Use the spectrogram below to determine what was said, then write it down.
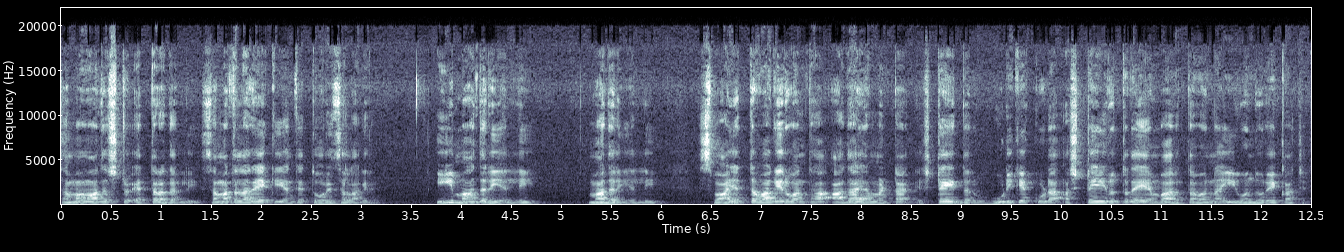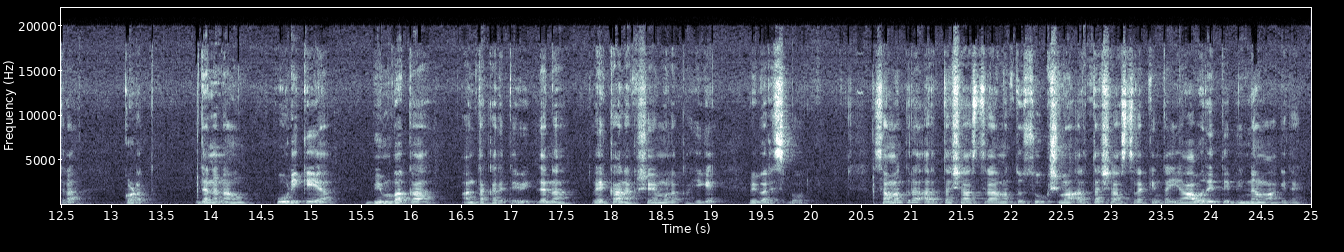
ಸಮವಾದಷ್ಟು ಎತ್ತರದಲ್ಲಿ ಸಮತಲ ರೇಖೆಯಂತೆ ತೋರಿಸಲಾಗಿದೆ. ಈ ಮಾದರಿಯಲ್ಲಿ ಮಾದರಿಯಲ್ಲಿ ಸ್ವಾಯತ್ತವಾಗಿರುವಂತಹ ಆದಾಯ ಮಟ್ಟ ಎಷ್ಟೇ ಇದ್ದರೂ ಹೂಡಿಕೆ ಕೂಡ ಅಷ್ಟೇ ಇರುತ್ತದೆ ಎಂಬ ಅರ್ಥವನ್ನು ಈ ಒಂದು ರೇಖಾಚಿತ್ರ ಕೊಡುತ್ತೆ. ಇದನ್ನು ನಾವು ಹೂಡಿಕೆಯ ಬಿಂಬಕ ಅಂತ ಕರಿತೀವಿ. ಇದನ್ನು ರೇಖಾನಕ್ಷೆಯ ಮೂಲಕ ಹೀಗೆ ವಿವರಿಸಬಹುದು. ಸಮಗ್ರ ಅರ್ಥಶಾಸ್ತ್ರ ಮತ್ತು ಸೂಕ್ಷ್ಮ ಅರ್ಥಶಾಸ್ತ್ರಕ್ಕಿಂತ ಯಾವ ರೀತಿ ಭಿನ್ನವಾಗಿದೆ?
